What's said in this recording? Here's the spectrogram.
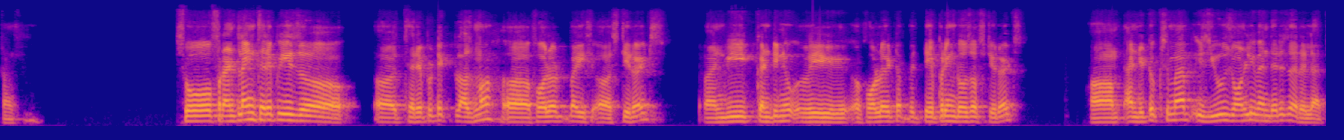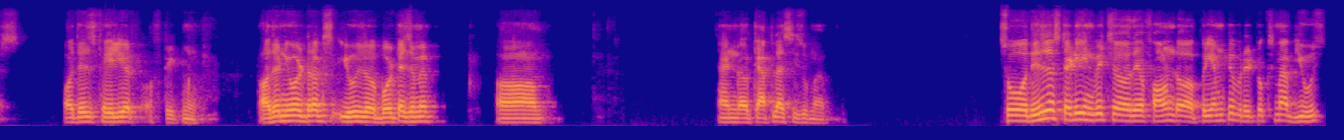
transfusion. So frontline therapy is uh, therapeutic plasma followed by steroids, and we continue we follow it up with tapering dose of steroids. Um, and rituximab is used only when there is a relapse or there is failure of treatment. Other newer drugs use uh, bortezomib um, and uh, caplacizumab. So this is a study in which uh, they found uh, preemptive rituximab use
